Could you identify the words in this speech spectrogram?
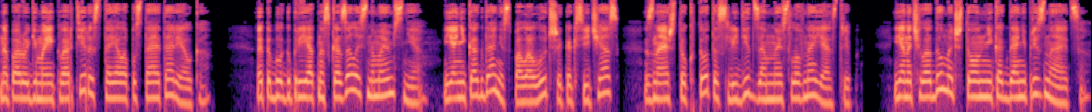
на пороге моей квартиры стояла пустая тарелка. Это благоприятно сказалось на моем сне. Я никогда не спала лучше, как сейчас, зная, что кто-то следит за мной словно ястреб. Я начала думать, что он никогда не признается.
